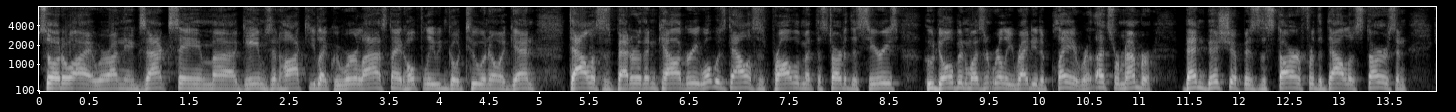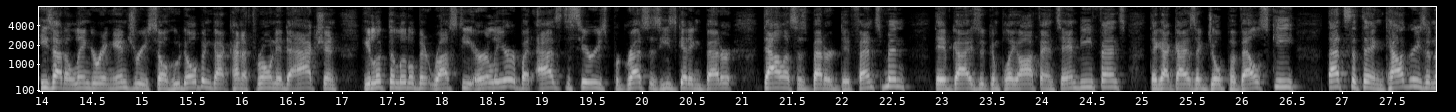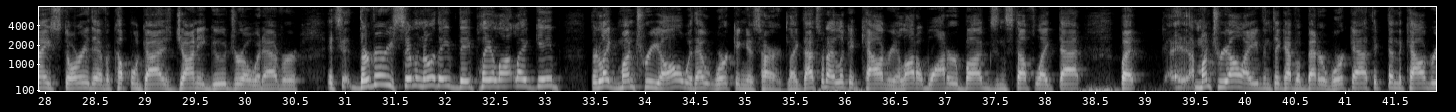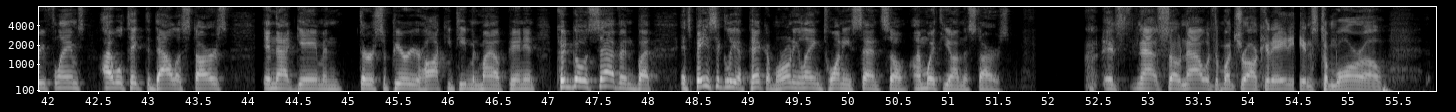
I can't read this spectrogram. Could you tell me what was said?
So do I. We're on the exact same uh, games in hockey like we were last night. Hopefully, we can go 2 0 again. Dallas is better than Calgary. What was Dallas's problem at the start of the series? Khudobin wasn't really ready to play. Let's remember, Ben Bishop is the star for the Dallas Stars, and he's had a lingering injury. So Khudobin got kind of thrown into action. He looked a little bit rusty earlier, but as the series progresses, he's getting better. Dallas is better defensemen. They have guys who can play offense and defense. They got guys like Joe Pavelski that's the thing. Calgary's a nice story. They have a couple guys, Johnny Gaudreau, whatever. It's they're very similar. No, they they play a lot like Gabe. They're like Montreal without working as hard. Like that's what I look at Calgary. A lot of water bugs and stuff like that. But uh, Montreal, I even think have a better work ethic than the Calgary Flames. I will take the Dallas Stars in that game, and they're a superior hockey team in my opinion. Could go seven, but it's basically a pick 'em. We're only laying twenty cents, so I'm with you on the Stars. It's now so now with the Montreal Canadiens tomorrow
